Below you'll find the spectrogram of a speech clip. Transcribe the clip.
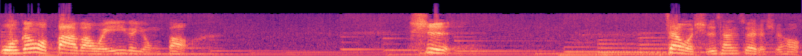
我跟我爸爸唯一一个拥抱，是在我十三岁的时候。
